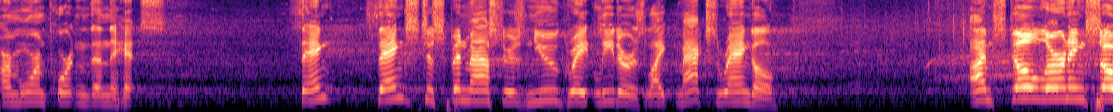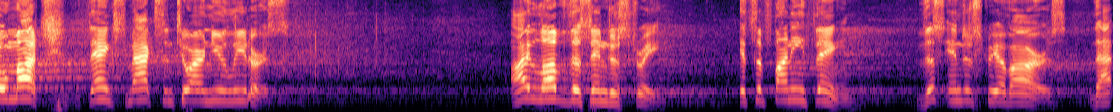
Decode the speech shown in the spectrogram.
are more important than the hits. Thank, thanks to Spin Master's new great leaders like Max Rangel, I'm still learning so much. Thanks, Max, and to our new leaders. I love this industry. It's a funny thing. This industry of ours that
